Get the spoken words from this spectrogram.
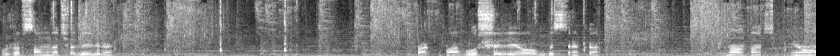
уже в самом начале игры. Так, мы оглушили его быстренько. Наносим ему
